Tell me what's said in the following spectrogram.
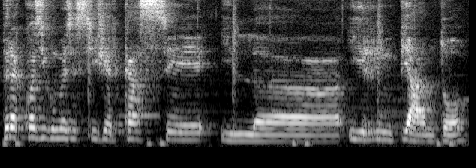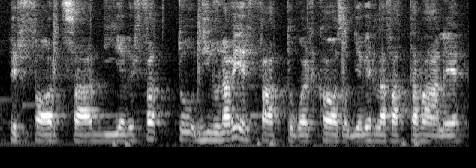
Però è quasi come se si cercasse il, eh, il rimpianto per forza di, fatto, di non aver fatto qualcosa o di averla fatta male.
